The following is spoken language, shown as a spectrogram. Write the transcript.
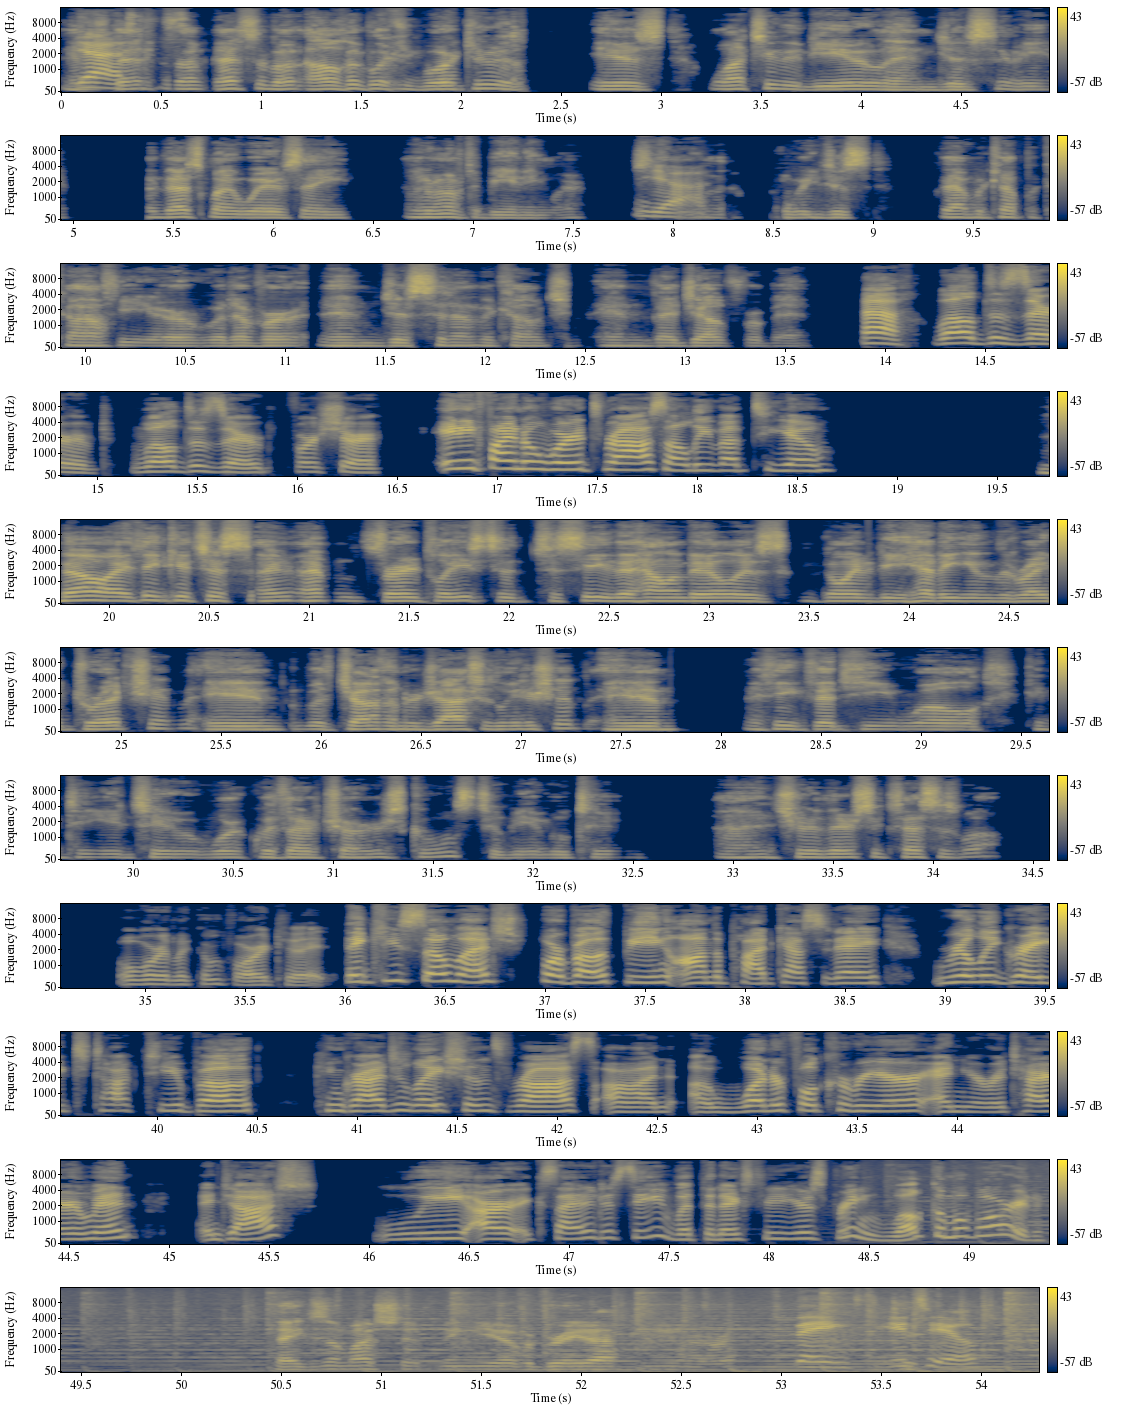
And Yes. That's about, that's about all I'm looking forward to is, is watching the view and just, I mean, that's my way of saying I don't have to be anywhere. So, Yeah. uh, We just grab a cup of coffee or whatever and just sit on the couch and veg out for a bit. Ah, well deserved. Well deserved for sure. Any final words, Ross? I'll leave up to you. No, I think it's just, I, I'm very pleased to, to see that Helendale is going to be heading in the right direction and with John under Josh's leadership. And I think that he will continue to work with our charter schools to be able to uh, ensure their success as well. Well, we're looking forward to it. Thank you so much for both being on the podcast today. Really great to talk to you both. Congratulations, Ross, on a wonderful career and your retirement. And Josh, we are excited to see what the next few years bring. Welcome aboard. Thanks so much, Tiffiny. You have a great afternoon. All right. Thanks. You too.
